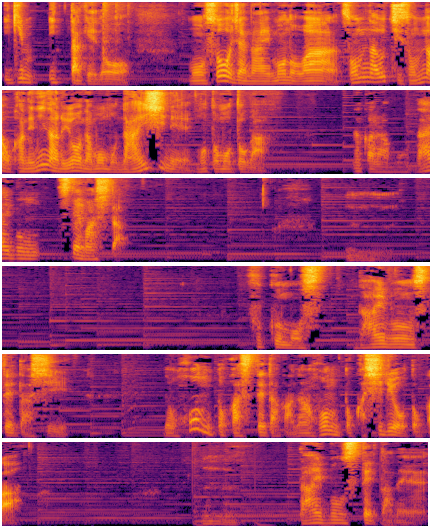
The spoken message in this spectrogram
行き、行ったけど、もうそうじゃないものは、そんなうちそんなお金になるようなもんもないしね、もともとが。だからもうだいぶ捨てました。服もだいぶ捨てたし、でも本とか捨てたかな本とか資料とか。うん。だいぶ捨てたね。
